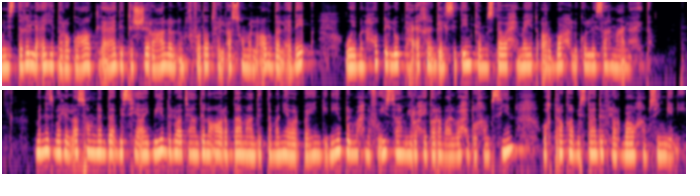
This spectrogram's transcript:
بنستغل أي تراجعات لإعادة الشراء على الانخفاضات في الأسهم الأفضل أداء وبنحط ال low بتاع آخر جلستين كمستوى حماية أرباح لكل سهم على حدة. بالنسبة للأسهم نبدأ بالسي اي بي دلوقتي عندنا أقرب دعم عند التمانية وأربعين جنيه. طول ما إحنا فوقيه السهم يروح يجرب على الواحد وخمسين واختراقها بيستهدف لأربعة وخمسين جنيه.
